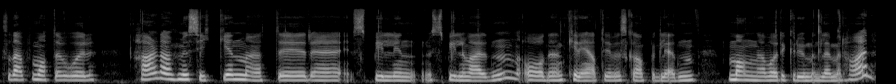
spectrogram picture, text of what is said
Så det er på en måte hvor her da, musikken møter eh, spill, spillverden og den kreative skapergleden mange av våre crewmedlemmer har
